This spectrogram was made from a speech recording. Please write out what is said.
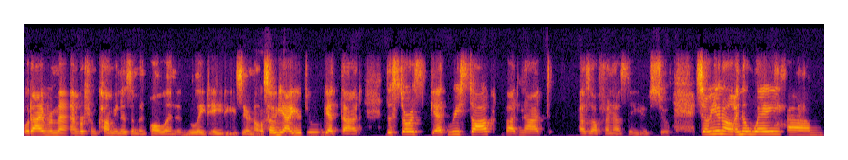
what I remember from communism in Poland in the late 80s, you know. So yeah, you do get that. The stores get restocked, but not as often as they used to. So you know, in a way, um,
